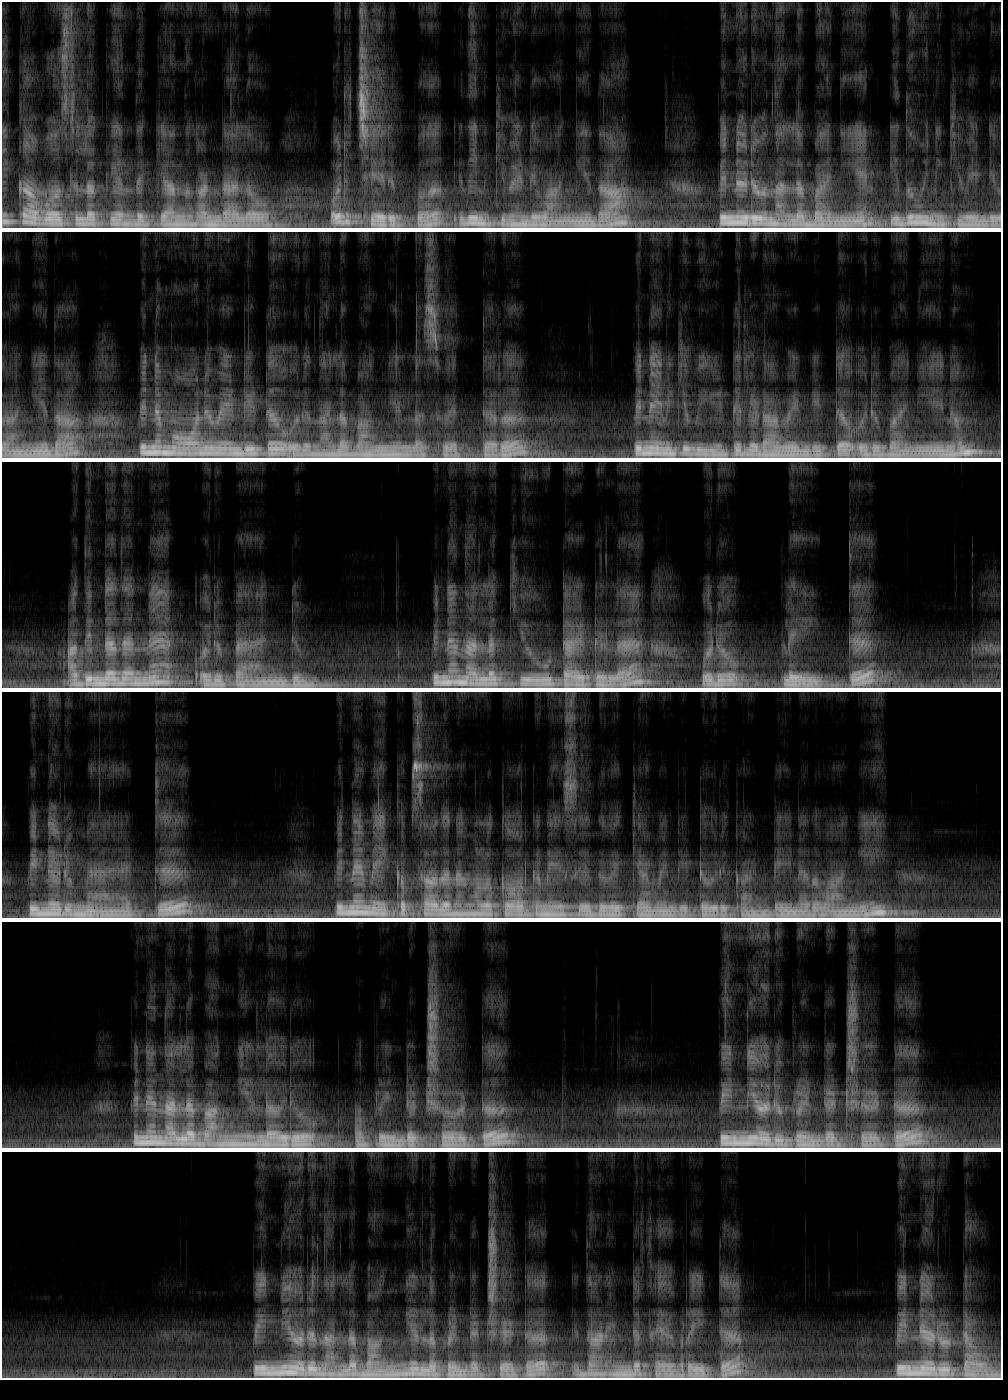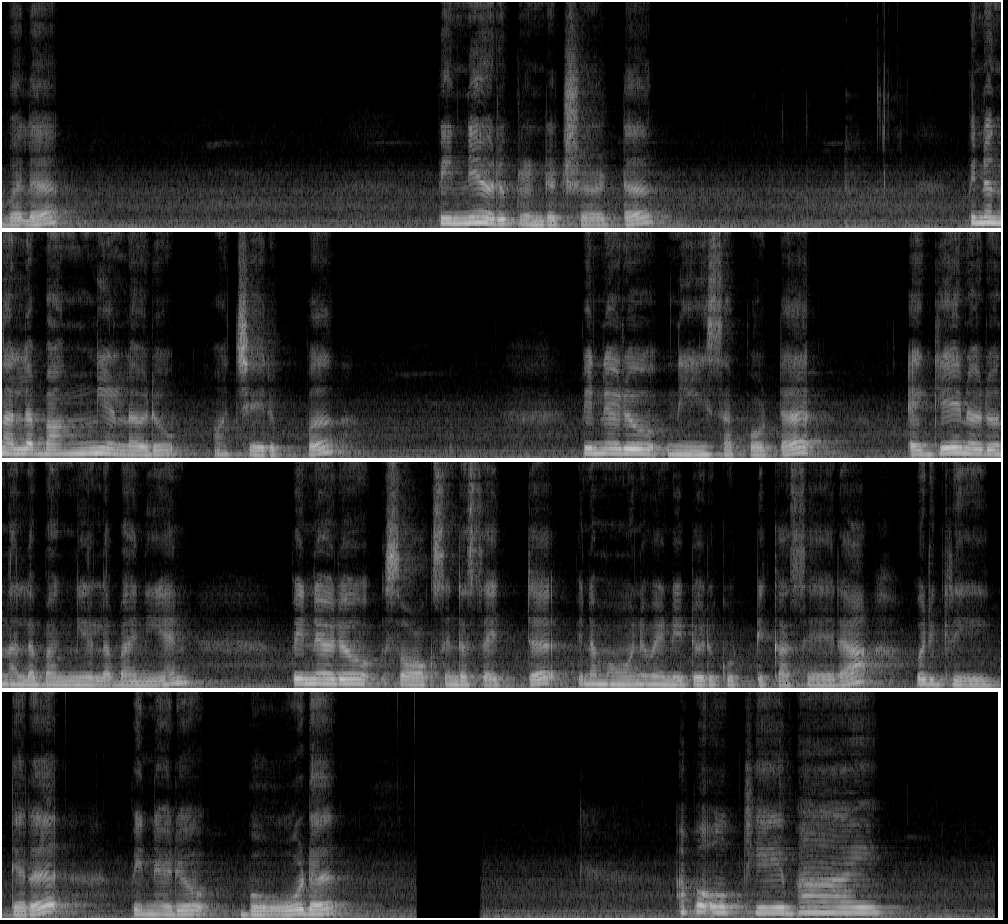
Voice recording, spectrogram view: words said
ഈ കവേഴ്സിലൊക്കെ എന്തൊക്കെയാണെന്ന് കണ്ടാലോ? ഒരു ചെരുപ്പ് ഇതെനിക്ക് വേണ്ടി വാങ്ങിയതാ. പിന്നെ ഒരു നല്ല ബനിയൻ ഇതും എനിക്ക് വേണ്ടി വാങ്ങിയതാ. പിന്നെ മോന് വേണ്ടിയിട്ട് ഒരു നല്ല ഭംഗിയുള്ള സ്വെറ്റർ. പിന്നെ എനിക്ക് വീട്ടിലിടാൻ വേണ്ടിയിട്ട് ഒരു ബനിയനും അതിന്റെ തന്നെ ഒരു പാന്റും. പിന്നെ നല്ല ക്യൂട്ടായിട്ടുള്ള ഒരു പ്ലേറ്റ് പിന്നെ ഒരു മാറ്റ് പിന്നെ മേക്കപ്പ് സാധനങ്ങളൊക്കെ ഓർഗനൈസ് ചെയ്ത് വെക്കാൻ വേണ്ടിയിട്ട് ഒരു കണ്ടെയ്നർ വാങ്ങി. പിന്നെ നല്ല ഭംഗിയുള്ള ഒരു പ്രിന്റഡ് ഷർട്ട് പിന്നെ ഒരു പ്രിന്റഡ് ഷർട്ട് പിന്നെ ഒരു നല്ല ഭംഗിയുള്ള പ്രിന്റഡ് ഷർട്ട് ഇതാണ് എന്റെ ഫേവറേറ്റ് പിന്നെ ഒരു ടവൽ പിന്നെ ഒരു പ്രിന്റഡ് ഷർട്ട് പിന്നെ നല്ല ഭംഗിയുള്ള ഒരു ചെരുപ്പ്. പിന്നെ ഒരു നീ സപ്പോർട്ട് എഗെയിൻ ഒരു നല്ല ഭംഗിയുള്ള ബനിയൻ പിന്നെ ഒരു സോക്സിന്റെ സെറ്റ് പിന്നെ മോന് വേണ്ടിയിട്ട് ഒരു കുട്ടി കസേര ഒരു ഗ്രേറ്റർ പിന്നെ ഒരു ബോർഡ്. അപ്പോൾ ഓക്കെ ബായ്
